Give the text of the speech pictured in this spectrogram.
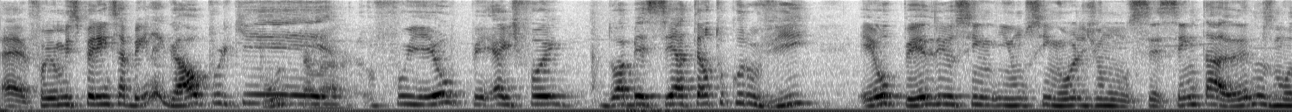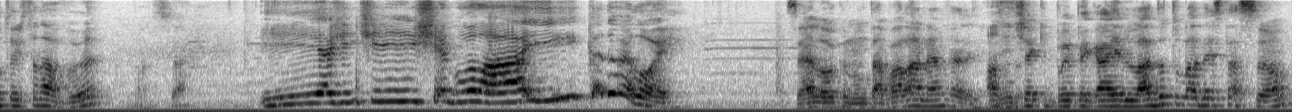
É, foi uma experiência bem legal porque Puta, fui eu, a gente foi do ABC até o Tucuruvi, eu, Pedro e, o e um senhor de uns 60 anos, motorista da van. Nossa. E a gente chegou lá e cadê o Eloy? Você é louco, não tava lá, né, velho? Nossa. A gente tinha que pegar ele lá do outro lado da estação.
